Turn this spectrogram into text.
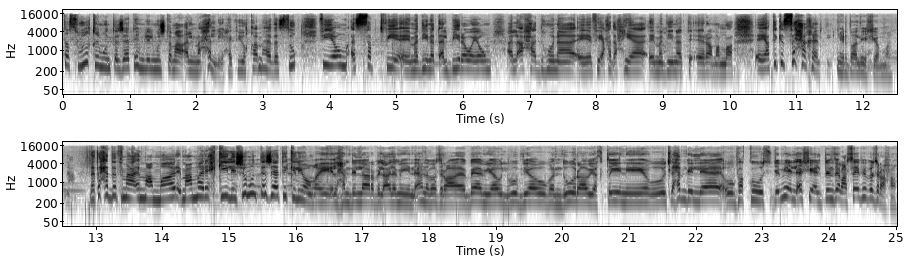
تسويق منتجاتهم للمجتمع المحلي حيث يقام هذا السوق في يوم السبت في مدينة البيرة ويوم الأحد هنا في أحد أحياء مدينة رام الله. يعطيك الصحة خالتي. يرضى عليك يما نعم. نتحدث مع إم عمار. إم عمار احكي لي شو منتجاتك اليوم؟ والله الحمد لله رب العالمين. إحنا بزرع بامية ولوبيا وبندورة ويقطيني والحمد لله وفكوس. جميع الأشياء اللي بتنزل على الصيفي بزرعها.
